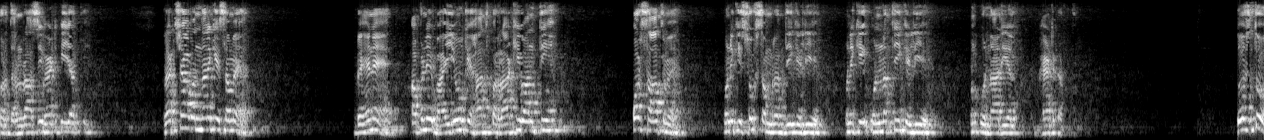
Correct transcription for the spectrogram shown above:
और धनराशि भेंट की जाती है। रक्षाबंधन के समय बहनें अपने भाइयों के हाथ पर राखी बांधती हैं और साथ में उनकी सुख समृद्धि के लिए, उनकी उन्नति के लिए उनको नारियल भेंट करती दोस्तों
